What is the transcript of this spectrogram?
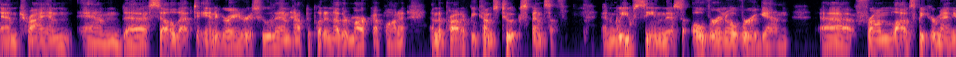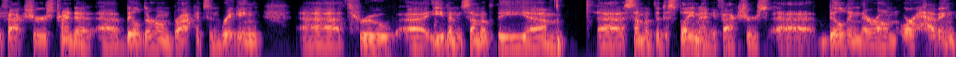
and try and and uh, sell that to integrators, who then have to put another markup on it, and the product becomes too expensive. And we've seen this over and over again uh, from loudspeaker manufacturers trying to uh, build their own brackets and rigging, through uh, even some of the um, uh, some of the display manufacturers uh, building their own or having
